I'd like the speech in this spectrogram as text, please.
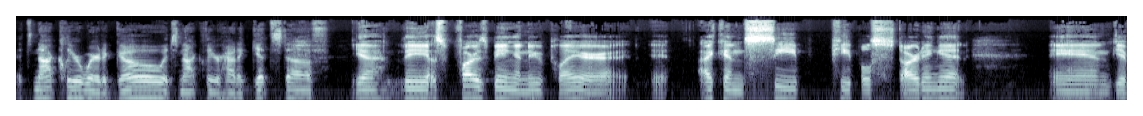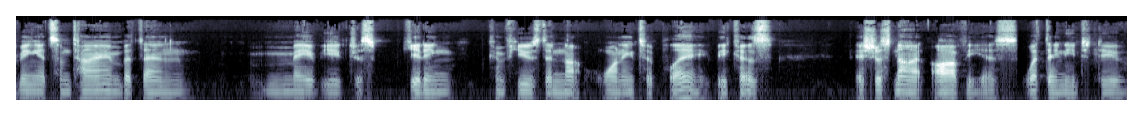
It's not clear where to go. It's not clear how to get stuff. Yeah, the as far as being a new player, it, I can see people starting it and giving it some time, but then maybe just getting confused and not wanting to play because it's just not obvious what they need to do.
